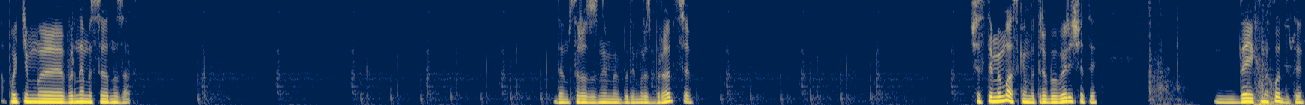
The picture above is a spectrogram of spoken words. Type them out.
А потім е, вернемося назад. Йдемо сразу з ними будемо розбиратися. Ще з тими масками треба вирішити. Де їх знаходити?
